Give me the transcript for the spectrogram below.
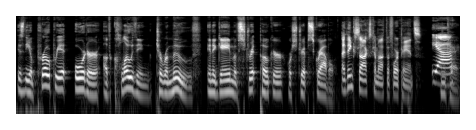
is the appropriate order of clothing to remove in a game of strip poker or strip Scrabble? I think socks come off before pants. Yeah, Okay.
